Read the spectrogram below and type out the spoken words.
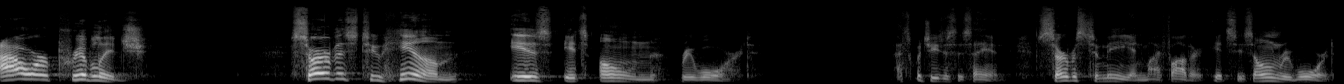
our privilege. Service to him is its own reward. That's what Jesus is saying. Service to me and my Father, it's his own reward.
